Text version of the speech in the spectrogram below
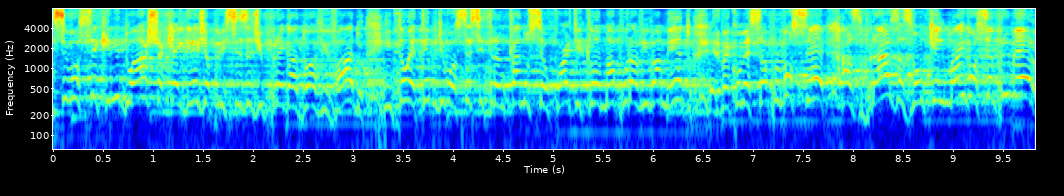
Se você, querido, acha que a igreja precisa de pregador avivado, então é tempo de você se trancar no seu quarto e clamar por avivamento. Ele vai começar por você. As brasas vão queimar em você primeiro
